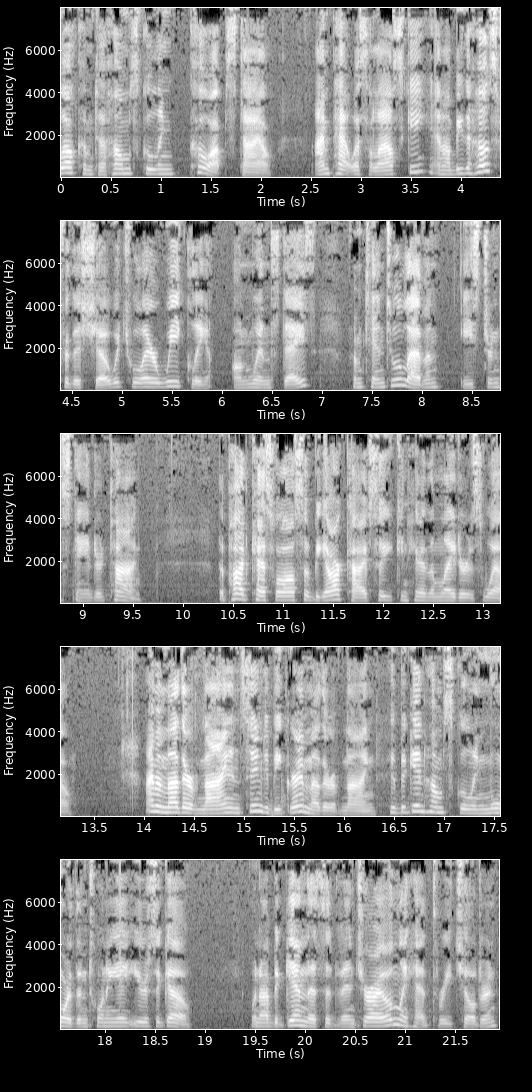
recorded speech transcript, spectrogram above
Welcome to Homeschooling Co-op Style. I'm Pat Wesolowski, and I'll be the host for this show, which will air weekly on Wednesdays from 10 to 11 Eastern Standard Time. The podcast will also be archived so you can hear them later as well. I'm a mother of nine and soon to be grandmother of nine who began homeschooling more than 28 years ago. When I began this adventure, I only had three children,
